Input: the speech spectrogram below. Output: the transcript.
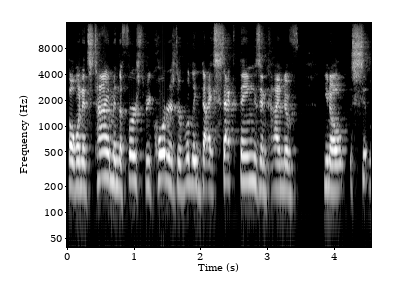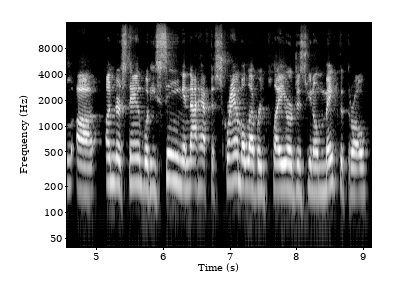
But when it's time in the first three quarters to really dissect things and kind of you know, uh, understand what he's seeing and not have to scramble every play or just, you know, make the throw,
